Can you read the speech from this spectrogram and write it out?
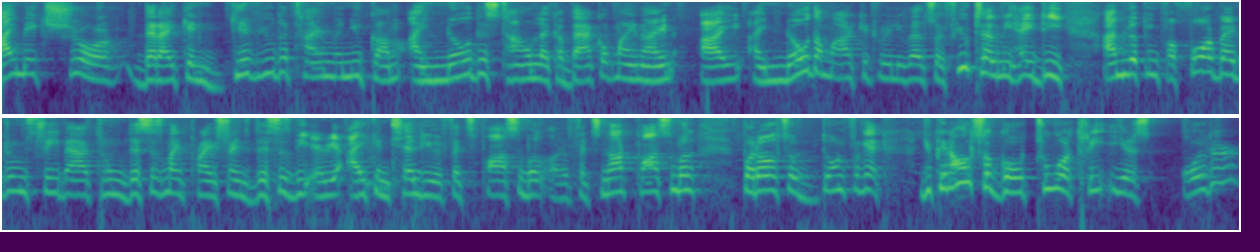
I make sure that I can give you the time when you come. I know this town like a back of my mind. I, I know the market really well. So if you tell me, hey Dee, I'm looking for four bedrooms, three bathroom, this is my price range, this is the area, I can tell you if it's possible or if it's not possible. But also don't forget, you can also go two or three years older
